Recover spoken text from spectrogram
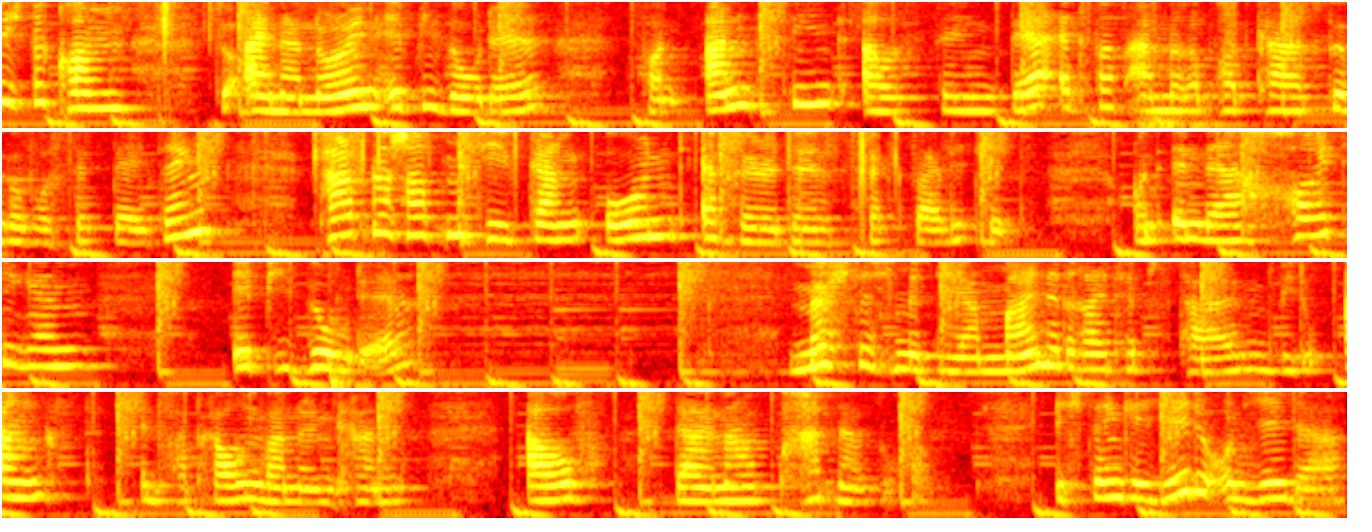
Herzlich willkommen zu einer neuen Episode von Anziehend Ausziehend, der etwas andere Podcast für bewusstes Dating, Partnerschaft mit Tiefgang und erfüllte Sexualität. Und in der heutigen Episode möchte ich mit dir meine drei Tipps teilen, wie du Angst in Vertrauen wandeln kannst auf deiner Partnersuche. Ich denke, jede und jeder,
